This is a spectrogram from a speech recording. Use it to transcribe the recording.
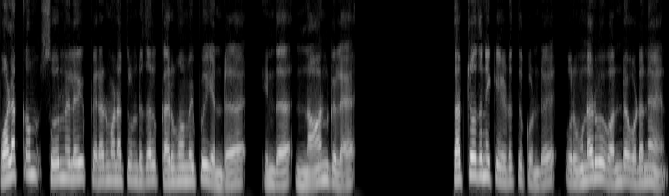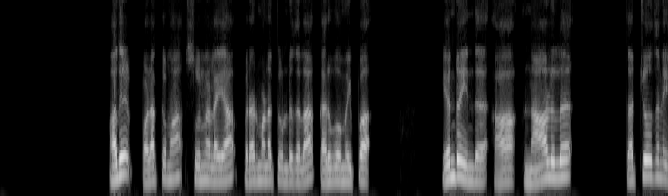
பழக்கம் சூழ்நிலை பிறர்மன தூண்டுதல் கருவமைப்பு என்ற இந்த நான்குல தற்சோதனைக்கு எடுத்துக்கொண்டு ஒரு உணர்வு வந்த உடனே அது பழக்கமா சூழ்நிலையா பிரர்மண தூண்டுதலா கருவமைப்பா? என்ற இந்த ஆ நாளில் தற்சோதனை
